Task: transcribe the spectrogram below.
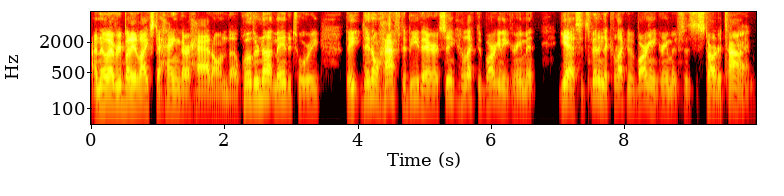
I know everybody likes to hang their hat on the well, they're not mandatory. They they don't have to be there. It's in collective bargaining agreement. Yes, it's been in the collective bargaining agreement since the start of time.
